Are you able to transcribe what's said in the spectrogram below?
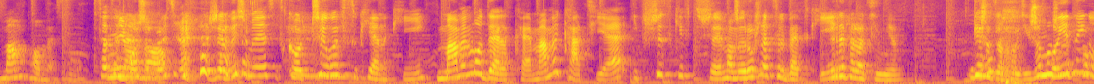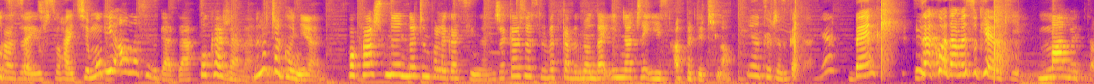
mam pomysł. Co ty Nie na może to, być. żebyśmy wskoczyły w sukienki. Mamy modelkę, mamy Katię i wszystkie w trzy, mamy różne sylwetki. Rewelacyjnie. Wiesz o co chodzi, że Po możemy jednej pokazać. nutce już, słuchajcie, mówię, a ona się zgadza. Pokażemy. Dlaczego nie? Pokażmy, na czym polega Seamless, że każda sylwetka wygląda inaczej i jest apetyczna. Ja cały czas gadam, nie? Bęk, zakładamy sukienki. Mamy to.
